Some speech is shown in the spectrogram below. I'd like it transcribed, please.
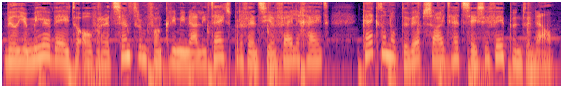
Wil je meer weten over het Centrum van Criminaliteitspreventie en Veiligheid? Kijk dan op de website hetccv.nl.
